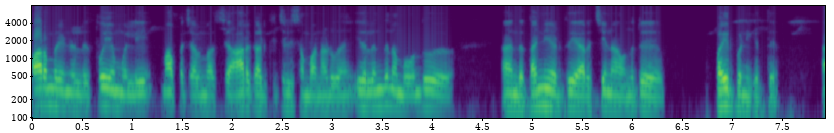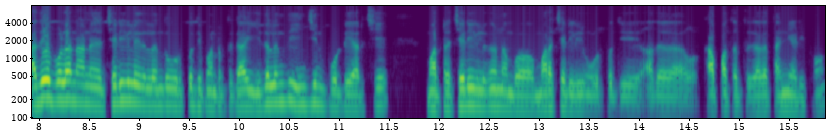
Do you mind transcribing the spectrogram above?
பாரம்பரிய நெல் தூயமல்லி மாப்பச்சால் மாசு ஆற்காடு கிச்சிலி சம்பா நடுவேன். இதுலேருந்து நம்ம வந்து அந்த இந்த தண்ணி எடுத்து இறச்சி நான் வந்துட்டு பயிர் பண்ணிக்கிறது. அதே போல் நான் செடிகளை இதுலேருந்து உற்பத்தி பண்ணுறதுக்காக இதுலேருந்து இன்ஜின் போட்டு இறச்சி மற்ற செடிகளுக்கும் நம்ம மரச்செடிகளுக்கும் உற்பத்தி அதை காப்பாற்றுறதுக்காக தண்ணி அடிப்போம்.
